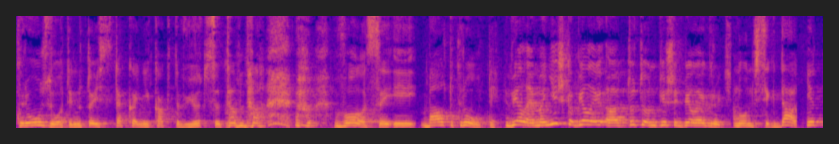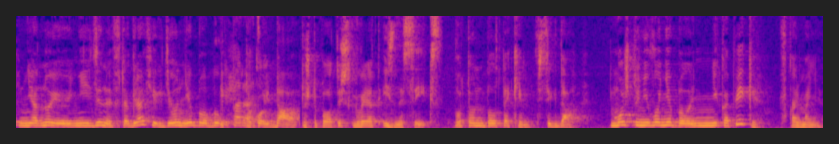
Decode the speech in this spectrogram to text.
крузоты, ну то есть так они как-то вьются там, да, волосы и балту круты. Белая манишка, белая, а тут он пишет белая грудь. Но он всегда, нет ни одной, ни единой фотографии, где он не был бы такой, да, то, что по-латышски говорят изнесейкс. Вот он был таким всегда. Может, у него не было ни копейки в кармане,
